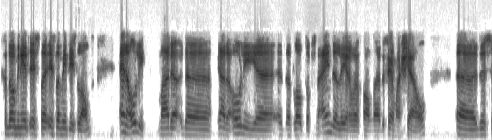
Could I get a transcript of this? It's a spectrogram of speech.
gedomineerd isla islamitisch land. En olie. Maar de, de, ja, de olie, dat loopt op zijn einde, leren we van de firma Shell. dus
